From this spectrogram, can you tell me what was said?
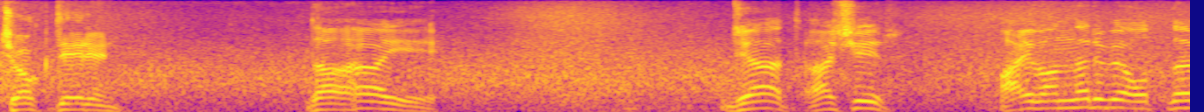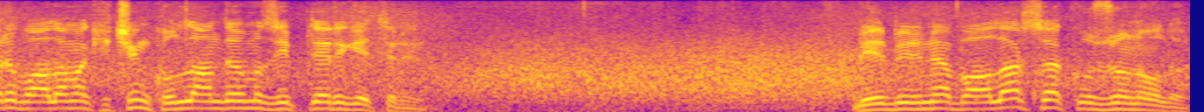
Çok derin. Daha iyi. Cihat, Aşir. Hayvanları ve otları bağlamak için kullandığımız ipleri getirin. Birbirine bağlarsak uzun olur.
